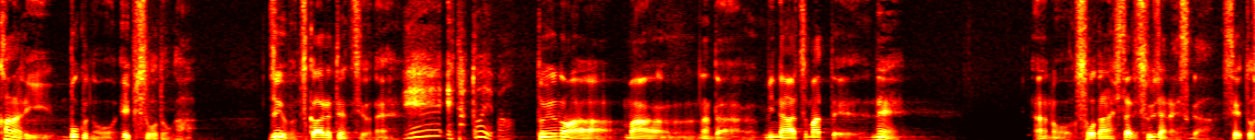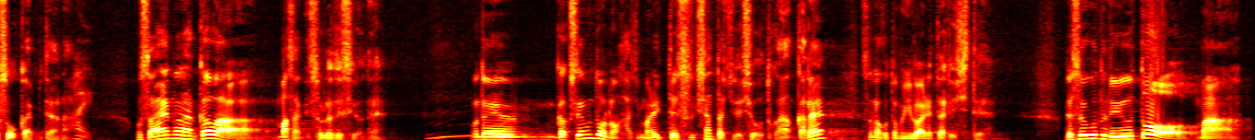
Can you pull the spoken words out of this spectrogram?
かなり僕のエピソードが随分使われてるんですよね。えー、え例えば？というのはまあなんだみんな集まってねあの相談したりするじゃないですか、うん、生徒総会みたいな、はい、ああいうのなんかはまさにそれですよね。で学生運動の始まりって鈴木さんたちでしょうとかなんかねそんなことも言われたりしてでそういうことで言うとまあ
